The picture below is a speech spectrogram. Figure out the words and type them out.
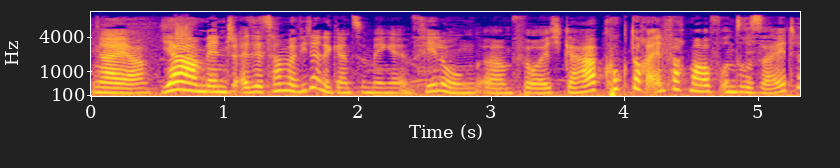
Naja. Ja, Mensch, also jetzt haben wir wieder eine ganze Menge Empfehlungen ähm, für euch gehabt. Guckt doch einfach mal auf unsere Seite.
